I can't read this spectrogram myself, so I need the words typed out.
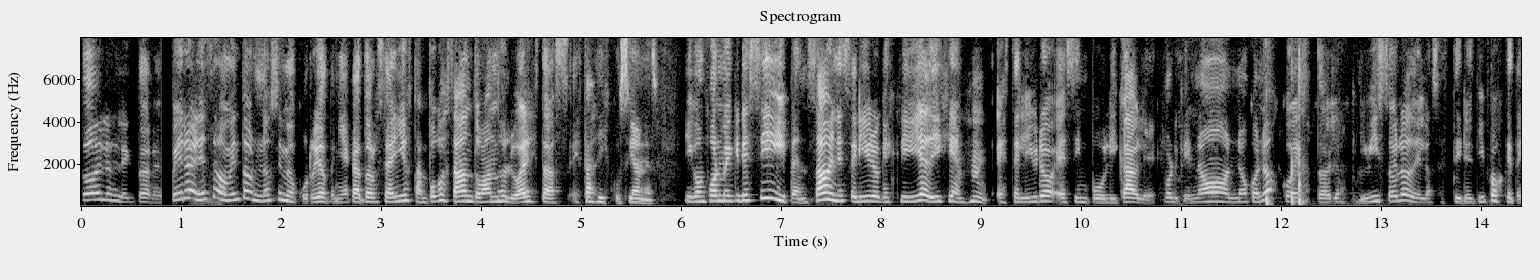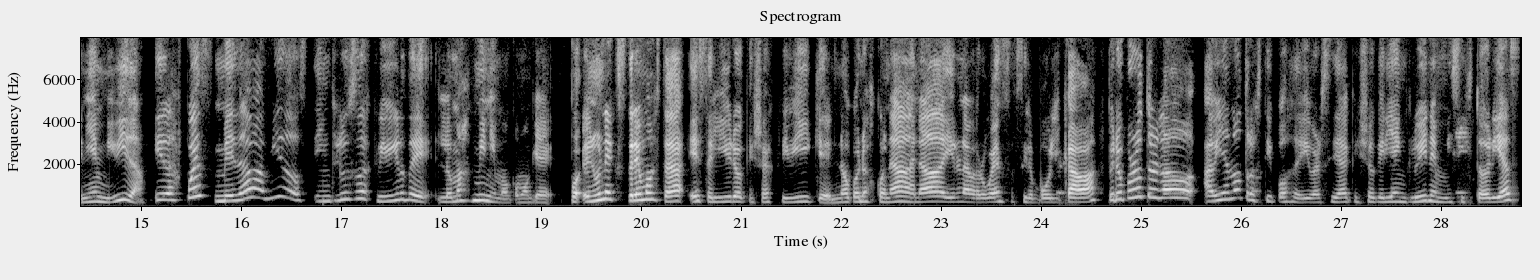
todos los lectores. Pero en ese momento no se me ocurrió, tenía 14 años, tampoco estaban tomando lugar estas, estas discusiones. Y conforme crecí y pensaba en ese libro que escribía, dije, hmm, este libro es impublicable, porque no, no conozco esto, lo escribí solo de los estereotipos que tenía en mi vida. Y después me daba miedo incluso escribir de lo más mínimo, como que en un extremo está ese libro que yo escribí, que no conozco nada, nada, y era una vergüenza si lo publicaba. Pero por otro lado, habían otros tipos de diversidad que yo quería incluir en mis historias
